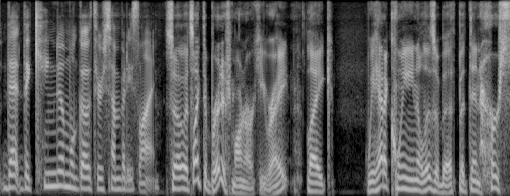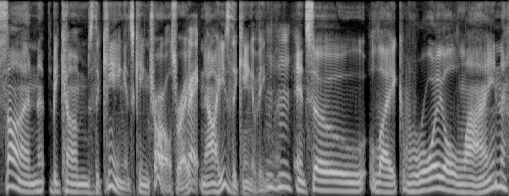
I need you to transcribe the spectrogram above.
that the kingdom will go through somebody's line. So it's like the British monarchy, right? Like we had a queen, Elizabeth, but then her son becomes the king. It's King Charles, right? Right. Mm-hmm. Now he's the king of England. And so, like, royal line,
